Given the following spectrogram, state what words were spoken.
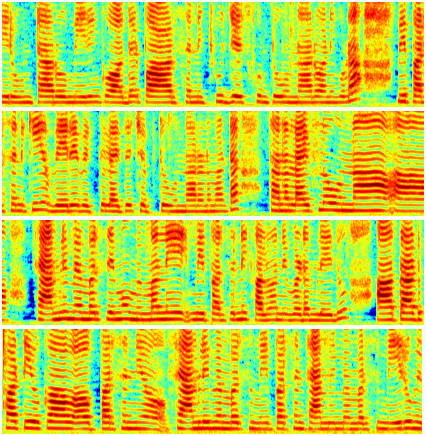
మీరు ఉంటారు. మీరు ఇంకో అదర్ పర్సన్ని చూజ్ చేసుకుంటూ ఉన్నారు అని కూడా మీ పర్సన్కి వేరే వ్యక్తులు అయితే చెప్తారు చెప్తూ ఉన్నారనమాట తన లైఫ్లో ఉన్న ఫ్యామిలీ మెంబర్స్ ఏమో మిమ్మల్ని మీ పర్సన్ని కలవనివ్వడం లేదు. ఆ థర్డ్ పార్టీ యొక్క పర్సన్ ఫ్యామిలీ మెంబర్స్ మీ పర్సన్ ఫ్యామిలీ మెంబర్స్ మీరు మీ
